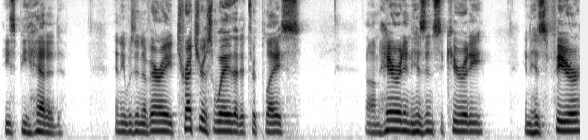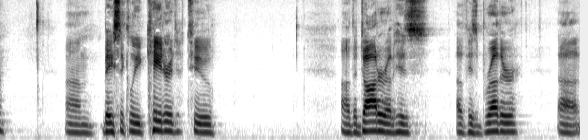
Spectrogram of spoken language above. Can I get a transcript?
He's beheaded. And it was in a very treacherous way that it took place. Um, Herod, in his insecurity, in his fear, um, basically catered to uh, the daughter of his, of his brother. Uh,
